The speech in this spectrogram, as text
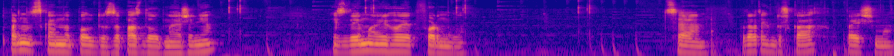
Тепер натискаємо на поле до запас до обмеження і здаємо його як формулу. Це в квадратних дужках пишемо.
